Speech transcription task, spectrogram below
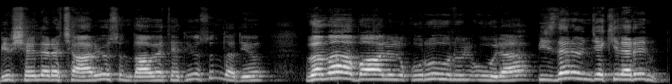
bir şeylere çağırıyorsun, davet ediyorsun da diyor. Ve ma balul kurunul ula bizden öncekilerin,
